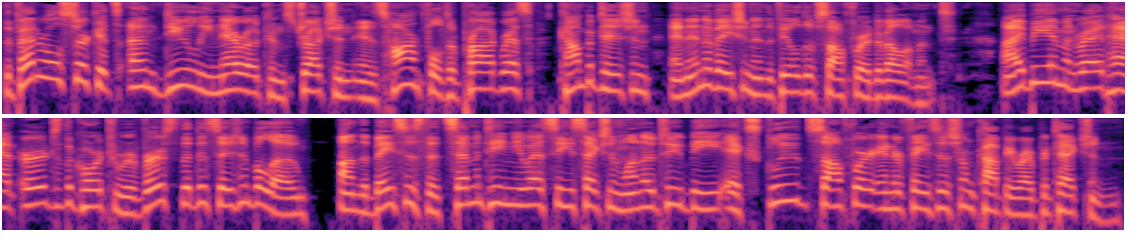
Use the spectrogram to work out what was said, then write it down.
The Federal Circuit's unduly narrow construction is harmful to progress, competition, and innovation in the field of software development. IBM and Red Hat urge the court to reverse the decision below on the basis that 17 USC section 102B excludes software interfaces from copyright protection.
